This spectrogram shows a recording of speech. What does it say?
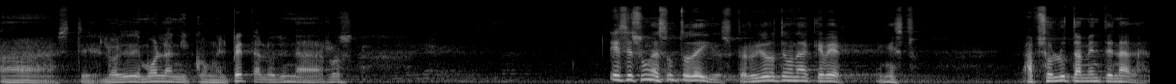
a este, Lore de Mola ni con el pétalo de una rosa. Ese es un asunto de ellos, pero yo no tengo nada que ver en esto, absolutamente nada.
